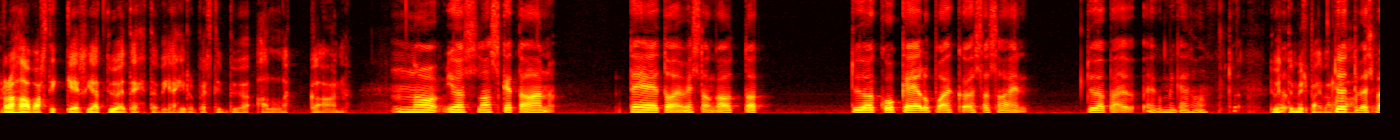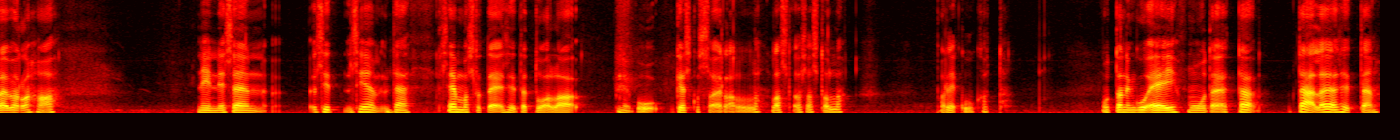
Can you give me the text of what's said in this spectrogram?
rahavastikkeisia työtehtäviä hirveästi vyö allakaan? No, jos lasketaan TE-toimiston kautta työkokeilupaikka, josta sain työpäivä, eikö mikä se on? Työ, työttömyyspäivärahaa. Työttömyyspäivärahaa. Niin, niin sen, sit, siihen, mitä, semmoista tein sitten tuolla niin kuin keskussairaalalla, lastenosastolla pari kuukautta. Mutta niin kuin ei muuten, että täällä ja sitten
